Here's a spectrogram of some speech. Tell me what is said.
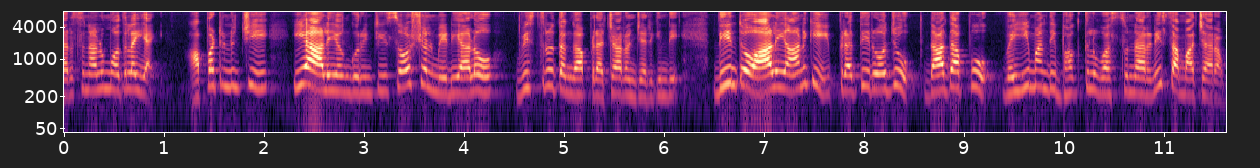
దర్శనాలు మొదలయ్యాయి. అప్పటి నుంచి ఈ ఆలయం గురించి సోషల్ మీడియాలో విస్తృతంగా ప్రచారం జరిగింది. దీంతో ఆలయానికి ప్రతిరోజు దాదాపు వెయ్యి మంది భక్తులు వస్తున్నారని సమాచారం.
